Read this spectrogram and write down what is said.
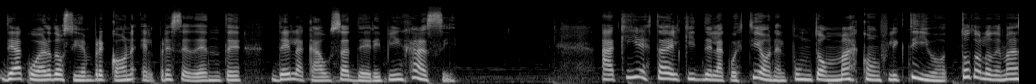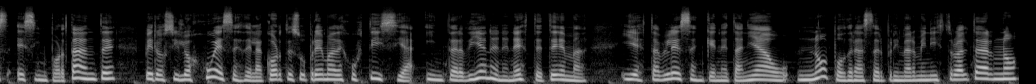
de acuerdo siempre con el precedente de la causa Deri Pinhasi. Aquí está el kit de la cuestión, el punto más conflictivo. Todo lo demás es importante, pero si los jueces de la Corte Suprema de Justicia intervienen en este tema y establecen que Netanyahu no podrá ser primer ministro alterno,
